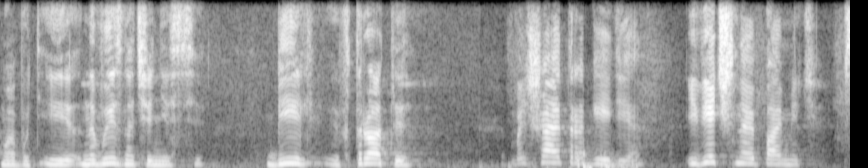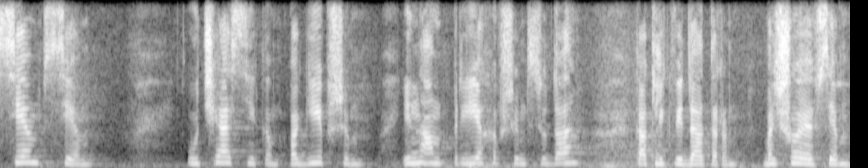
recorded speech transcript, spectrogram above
мабуть, і невизначеність, біль, і втрати. Большая трагедия и вечная память всем-всем участникам, погибшим и нам, приехавшим сюда, как ликвидаторам. Большое всем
